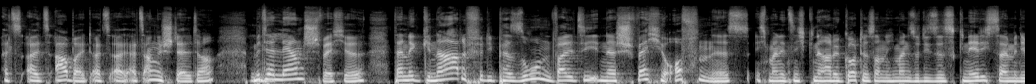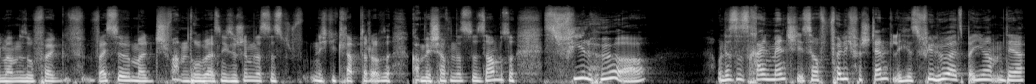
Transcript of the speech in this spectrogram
als, als Arbeit, als, als Angestellter, mhm. mit der Lernschwäche, deine Gnade für die Person, weil sie in der Schwäche offen ist. Ich meine jetzt nicht Gnade Gottes, sondern ich meine so dieses Gnädigsein, mit dem man so, weißt du, mal schwamm drüber, ist nicht so schlimm, dass das nicht geklappt hat. Oder so. Komm, wir schaffen das zusammen. So, ist viel höher. Und das ist rein menschlich, ist auch völlig verständlich. Ist viel höher als bei jemandem, der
